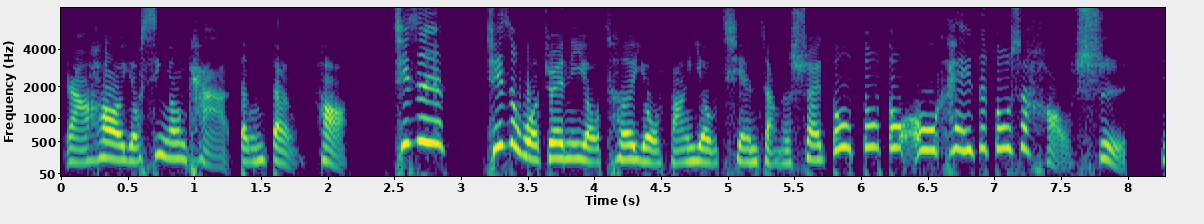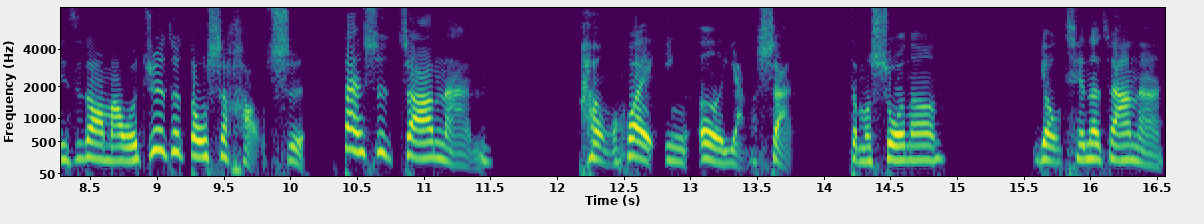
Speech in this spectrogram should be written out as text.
然后有信用卡等等。哈，其实其实我觉得你有车有房有钱，长得帅都都都 OK，这都是好事，你知道吗？我觉得这都是好事。但是渣男很会隐恶扬善，怎么说呢？有钱的渣男，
